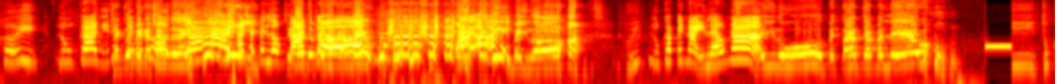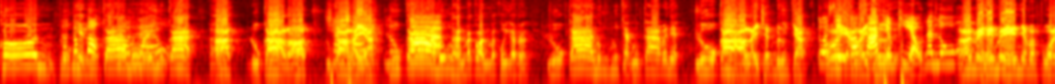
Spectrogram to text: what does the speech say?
เฮ้ย ลูก้านี้ใช่ก็ไปกับฉันเลยได้พาฉันไปโรงพยาบาลไชเกก่อร์เธอไปด้วยกันเร็อนวอ้ายไม่รอดเฮ้ยลูก้าไปไหนแล้วน่ะไม่รู้ ไปตามจับมันแล้วทุกคนลุเรางต้องเห็นบอลูกก้าทุกคนมั้งไหมแล้วลูก้าฮะลูก้าเหรอ ลูก้าอะไรอะใช่ลูลูก้าก้าลุงหันมาก่อนมาคุยกันหน่อยลูก้าลุงรู้จักลูก้าไหมเนี่ย ลูก้าอะไรฉันไม่รู้จัก ตัวเอ้สียฟ้าอะไรฟ้าเธเขีอยวเขียวๆนะลุงเอ้ยไม่เห็นไม่เห็นอย่ามาป่วน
